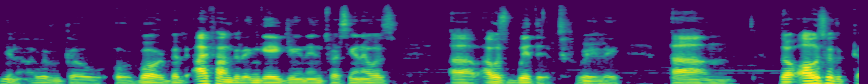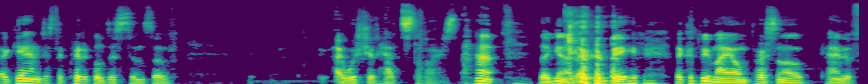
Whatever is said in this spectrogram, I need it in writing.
you know, I wouldn't go overboard, but I found it engaging and interesting, and I was, uh, I was with it really. Um, though always with again just a critical distance of, I wish it had stars. the, you know, that could be that could be my own personal kind of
